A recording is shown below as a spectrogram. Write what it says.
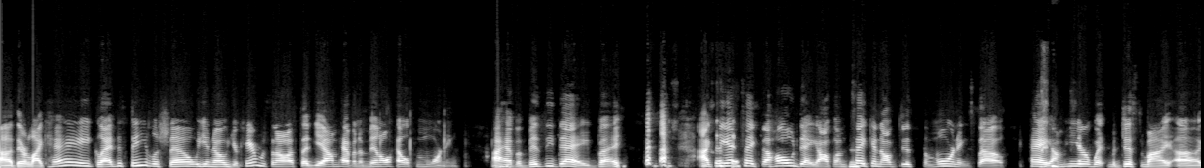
uh, they're like, "Hey, glad to see you, Lachelle. You know, your camera's and all." I said, "Yeah, I'm having a mental health morning. I have a busy day, but I can't take the whole day off. I'm taking off just the morning. So, hey, I'm here with just my uh,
